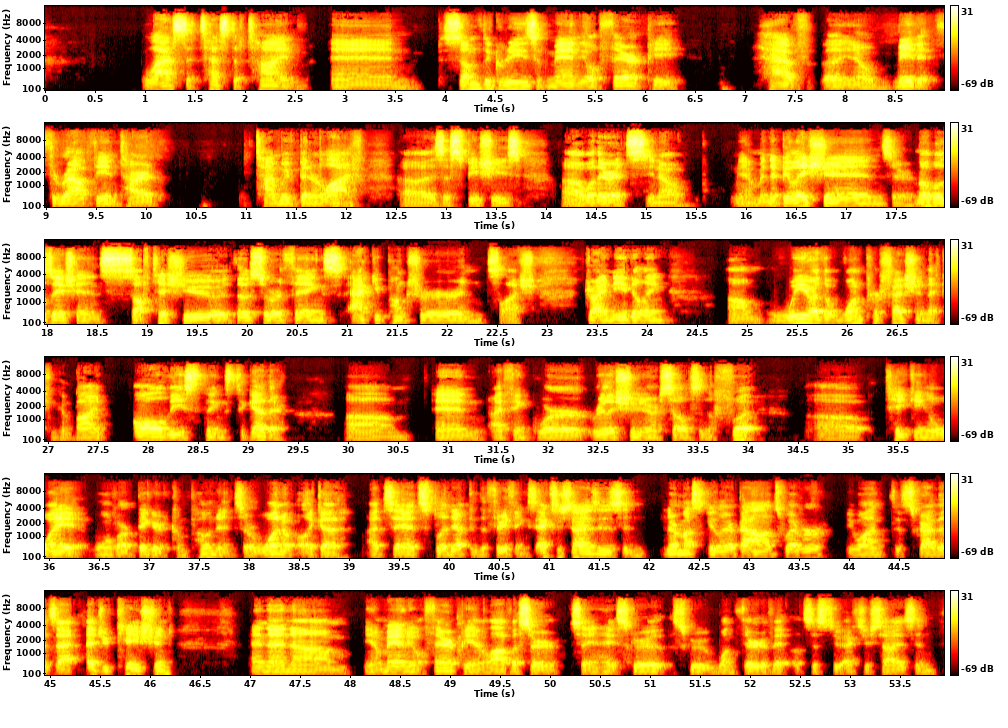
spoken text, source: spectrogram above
last the test of time, and some degrees of manual therapy have uh, you know made it throughout the entire time we've been alive uh, as a species. Uh, whether it's you know you know manipulations or mobilizations soft tissue those sort of things acupuncture and slash dry needling um, we are the one profession that can combine all these things together um, and i think we're really shooting ourselves in the foot uh, taking away one of our bigger components or one of like a i'd say i'd split it up into three things exercises and neuromuscular balance whatever you want to describe as that education and then um, you know manual therapy and a lot of us are saying hey screw screw one third of it let's just do exercise and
